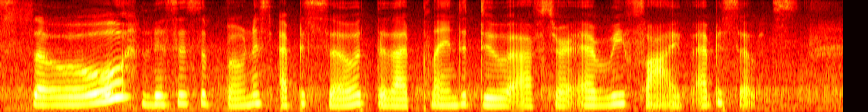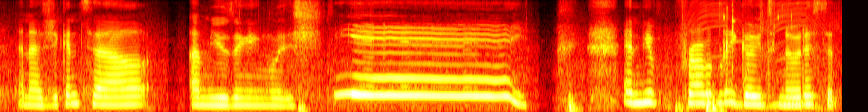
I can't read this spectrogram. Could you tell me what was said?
So, this is a bonus episode that I plan to do after every five episodes. And as you can tell, I'm using English. Yay! and you're probably going to notice that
